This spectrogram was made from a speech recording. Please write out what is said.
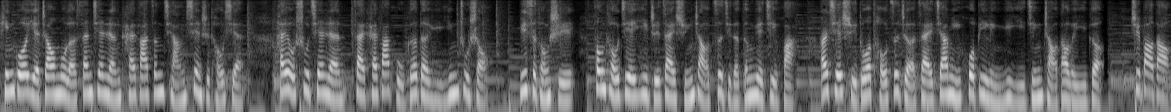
苹果也招募了三千人开发增强现实头显，还有数千人在开发谷歌的语音助手。与此同时，风投界一直在寻找自己的登月计划，而且许多投资者在加密货币领域已经找到了一个。据报道，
